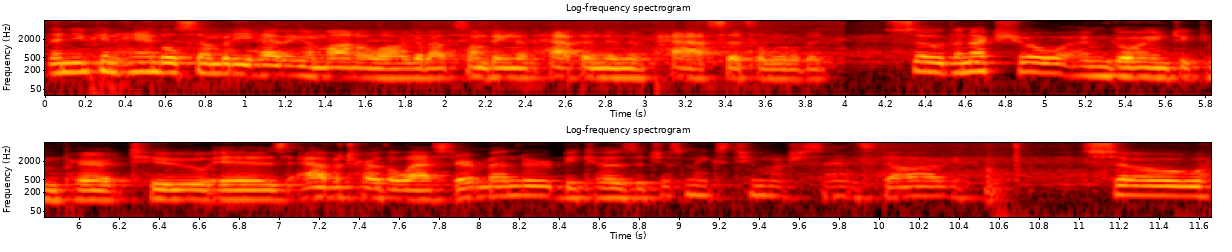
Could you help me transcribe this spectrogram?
then you can handle somebody having a monologue about something that happened in their past that's a little bit. So the next show I'm going to compare it to is Avatar The Last Airbender because it just makes too much sense, dog. So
